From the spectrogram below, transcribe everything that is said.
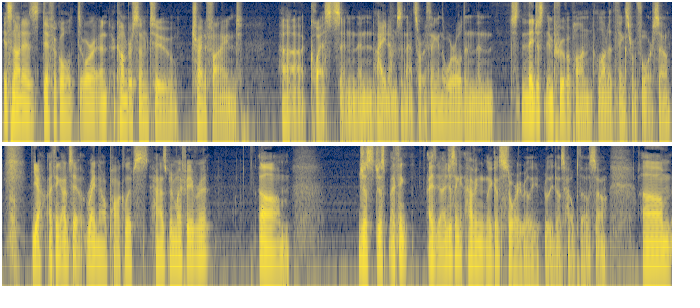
it's not as difficult or cumbersome to try to find uh, quests and, and items and that sort of thing in the world, and and just, they just improve upon a lot of things from four. So yeah, I think I'd say right now Apocalypse has been my favorite um just just i think i i just think having like a story really really does help though so um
